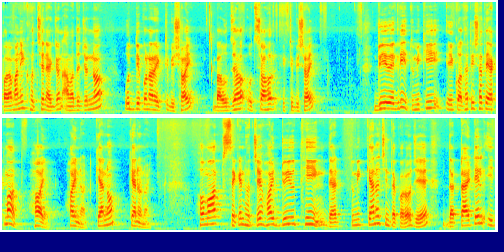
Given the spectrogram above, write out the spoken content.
প্রামাণিক হচ্ছেন একজন আমাদের জন্য উদ্দীপনার একটি বিষয় বা উৎসাহ, উৎসাহর একটি বিষয়। ডু ইউ এগ্রি তুমি কি এই কথাটির সাথে একমত? হয় হয় নট কেন? কেন নয়? হোমওয়ার্ক সেকেন্ড হচ্ছে হয় ডু ইউ থিঙ্ক দ্যাট তুমি কেন চিন্তা করো যে the title is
